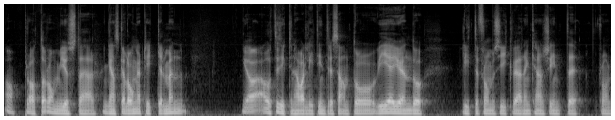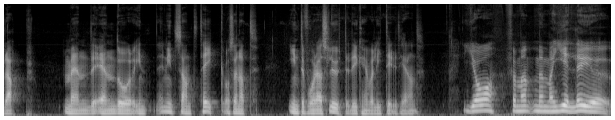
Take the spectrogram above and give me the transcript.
ja, pratar om just det här. En ganska lång artikel men jag har alltid tyckt den här var lite intressant och vi är ju ändå lite från musikvärlden, kanske inte från rap. Men det är ändå en intressant take och sen att inte få det här slutet, det kan ju vara lite irriterande. Ja, för man, men man gillar ju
